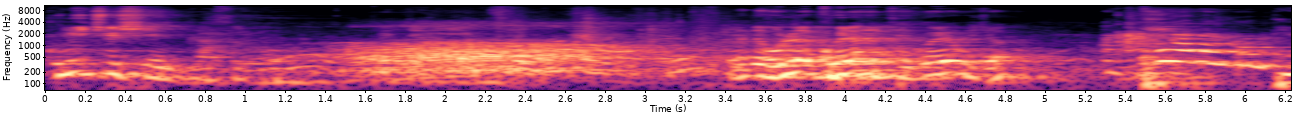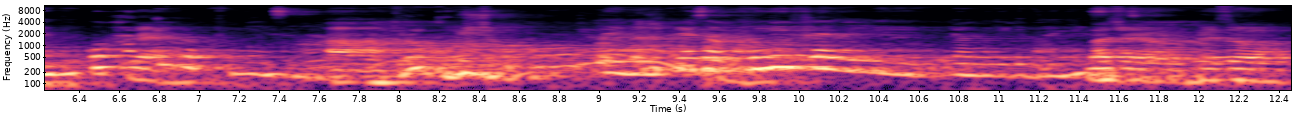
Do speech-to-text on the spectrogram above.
구미 출신 가수로. 그런데 원래 고향은 대구예요, 그죠? 아, 태어난 건 대구고 네. 학교를 구미에서. 아, 그럼 구미죠. 네, 그래서 구미 패밀리 이런 얘기 많이 했어요. 맞아요. 그래서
